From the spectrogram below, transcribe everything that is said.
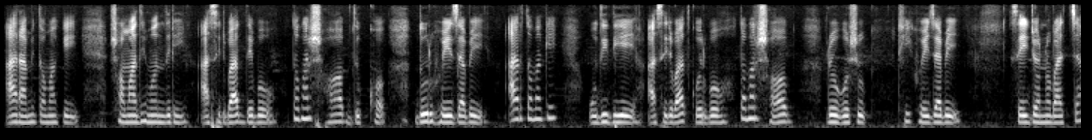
আর আমি তোমাকে সমাধি মন্দিরে আশীর্বাদ দেব। তোমার সব দুঃখ দূর হয়ে যাবে। আর তোমাকে উদি দিয়ে আশীর্বাদ করব। তোমার সব রোগ অসুখ ঠিক হয়ে যাবে। সেই জন্য বাচ্চা,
